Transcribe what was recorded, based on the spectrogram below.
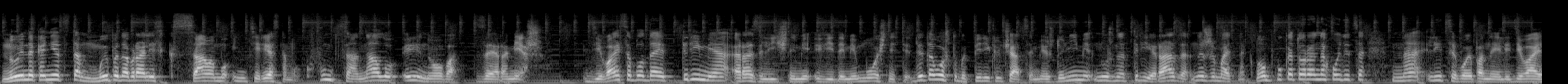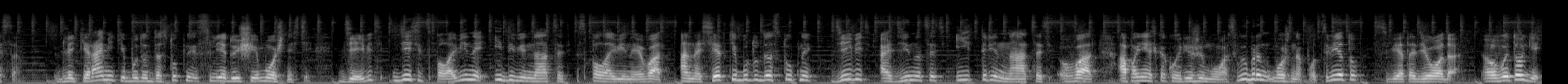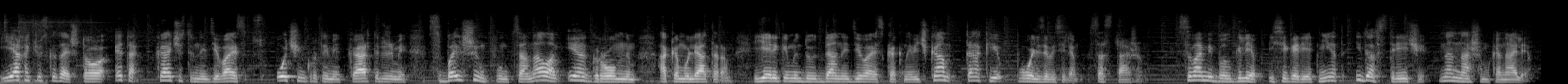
Ну и наконец-то мы подобрались к самому интересному, к функционалу Renova Zero Mesh. Девайс обладает тремя различными видами мощности. Для того, чтобы переключаться между ними, нужно три раза нажимать на кнопку, которая находится на лицевой панели девайса. Для керамики будут доступны следующие мощности 9, 10,5 и 12,5 Вт, а на сетке будут доступны 9, 11 и 13 Вт. А понять какой режим у вас выбран можно по цвету светодиода. В итоге я хочу сказать, что это качественный девайс с очень крутыми картриджами, с большим функционалом и огромным аккумулятором. Я рекомендую данный девайс как новичкам, так и пользователям со стажем. С вами был Глеб и сигарет нет и до встречи на нашем канале.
